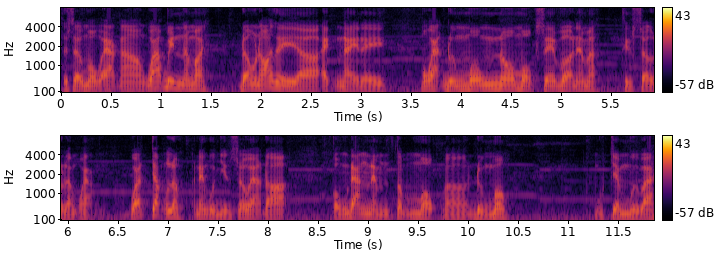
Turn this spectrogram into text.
Thực sự một ạc uh, quá pin em ơi. Đâu nói thì uh, ạc này thì một ạc đường môn no một server em à thực sự là một ạc quá chất luôn. Anh em cùng nhìn số ạc đó cũng đang nằm top 1 uh, à, đường môn 113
